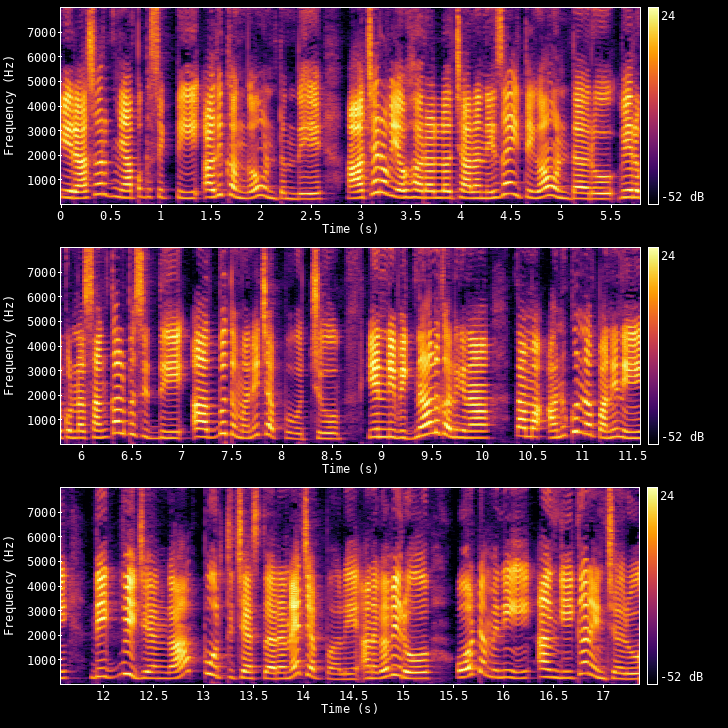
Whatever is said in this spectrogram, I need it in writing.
ఈ రాశివారి జ్ఞాపక శక్తి అధికంగా ఉంటుంది. ఆచార వ్యవహారాల్లో చాలా నిజాయితీగా ఉంటారు. వీళ్ళకున్న సంకల్ప సిద్ధి అద్భుతమని చెప్పవచ్చు. ఎన్ని విఘ్నాలు కలిగినా తమ అనుకున్న పనిని దిగ్విజయంగా పూర్తి చేస్తారనే చెప్పాలి. అనగా వీరు ఓటమిని అంగీకరించరు.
